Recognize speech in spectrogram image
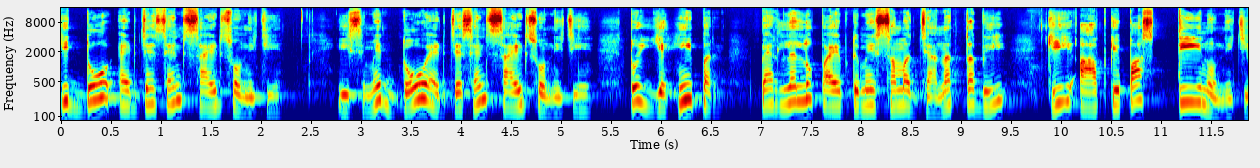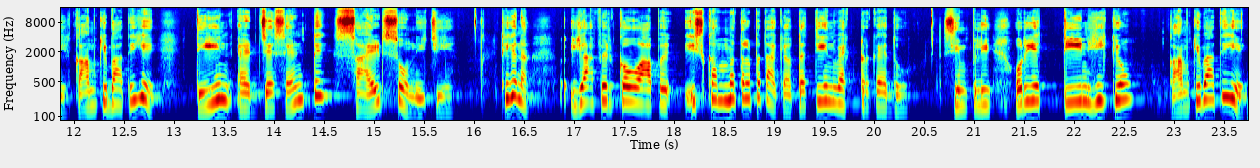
कि दो एडजेसेंट साइड्स होनी चाहिए? इसमें दो एडजेसेंट साइड्स होनी चाहिए। तो यहीं पर पैरेललोपाइप्ड में समझ जाना तभी कि आपके पास तीन होनी चाहिए। काम की बात है ये, तीन एडजेसेंट साइड्स होनी चाहिए। ठीक है ना? या फिर कहो आप, इसका मतलब पता क्या होता है? तीन वेक्टर कह दो, सिंपली। और ये तीन ही क्यों? काम की बात है ये,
